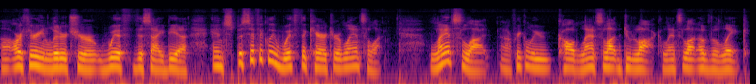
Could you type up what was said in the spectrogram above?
uh, Arthurian literature with this idea, and specifically with the character of Lancelot. Lancelot, uh, frequently called Lancelot du Lac, Lancelot of the Lake,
